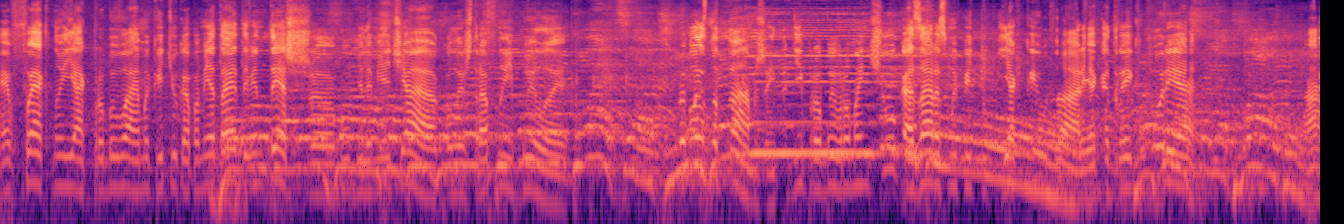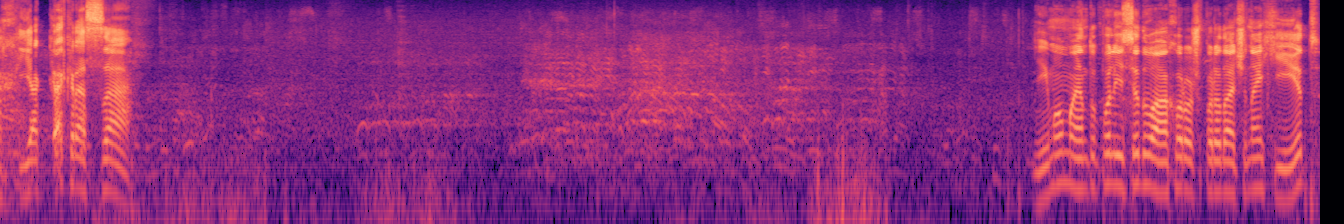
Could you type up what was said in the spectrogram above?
Ефектно як пробиває Микитюка. Пам'ятаєте, він теж е, був біля м'яча, коли штрафний били. Приблизно там же. І тоді пробив Романчук, а зараз Микитюк. Який удар, яка траєкторія. Ах, яка краса. І момент у Полісі 2. Хороша передача на хід.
